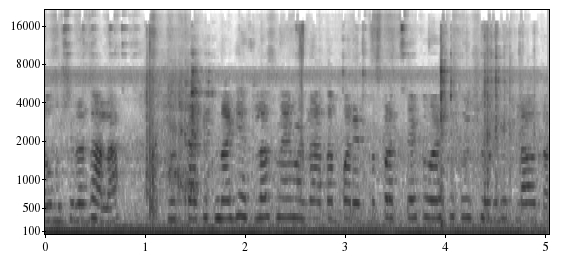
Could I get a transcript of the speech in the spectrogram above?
थोडा उशिरा झाला. शूट काय तिथनं घेतलंच नाही म्हटलं. आता परत प्रत्येक वेळेस तिथून शूट घेतला होता.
